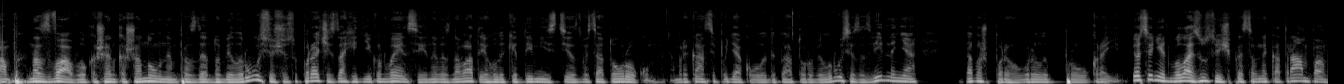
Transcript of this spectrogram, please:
Трамп назвав Лукашенка шановним президентом Білорусі, що суперечить західній конвенції не визнавати його легітимність з 20-го року. Американці подякували диктатору Білорусі за звільнення, а також переговорили про Україну. І от сьогодні відбулася зустріч представника Трампа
